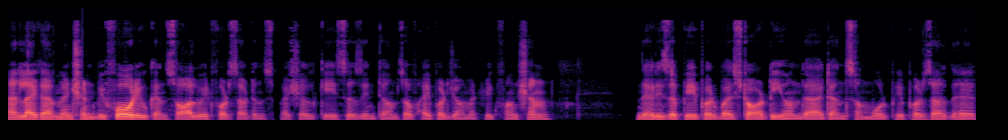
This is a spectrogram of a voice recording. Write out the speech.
And like I've mentioned before, you can solve it for certain special cases in terms of hypergeometric function. There is a paper by Storti on that and some more papers are there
